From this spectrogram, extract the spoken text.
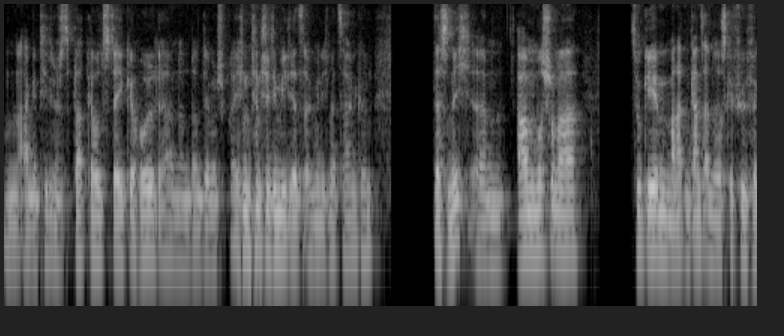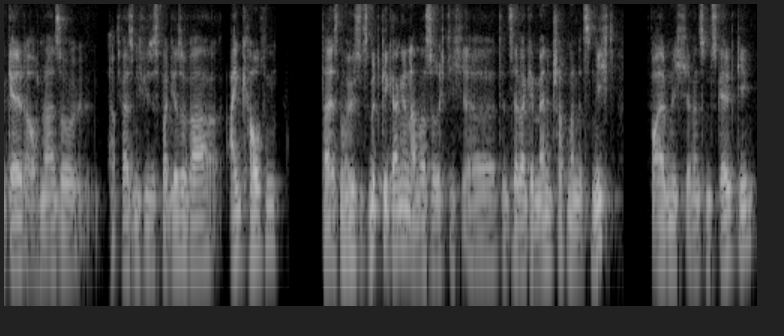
ein argentinisches Blood Gold Steak geholt ja, und haben dann dementsprechend die Miete jetzt irgendwie nicht mehr zahlen können. Das nicht. Ähm, aber man muss schon mal zugeben, man hat ein ganz anderes Gefühl für Geld auch. Ne? Also ich weiß nicht, wie das bei dir so war. Einkaufen, da ist man höchstens mitgegangen, aber so richtig äh, den selber gemanagt hat man jetzt nicht. Vor allem nicht, wenn es ums Geld ging.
